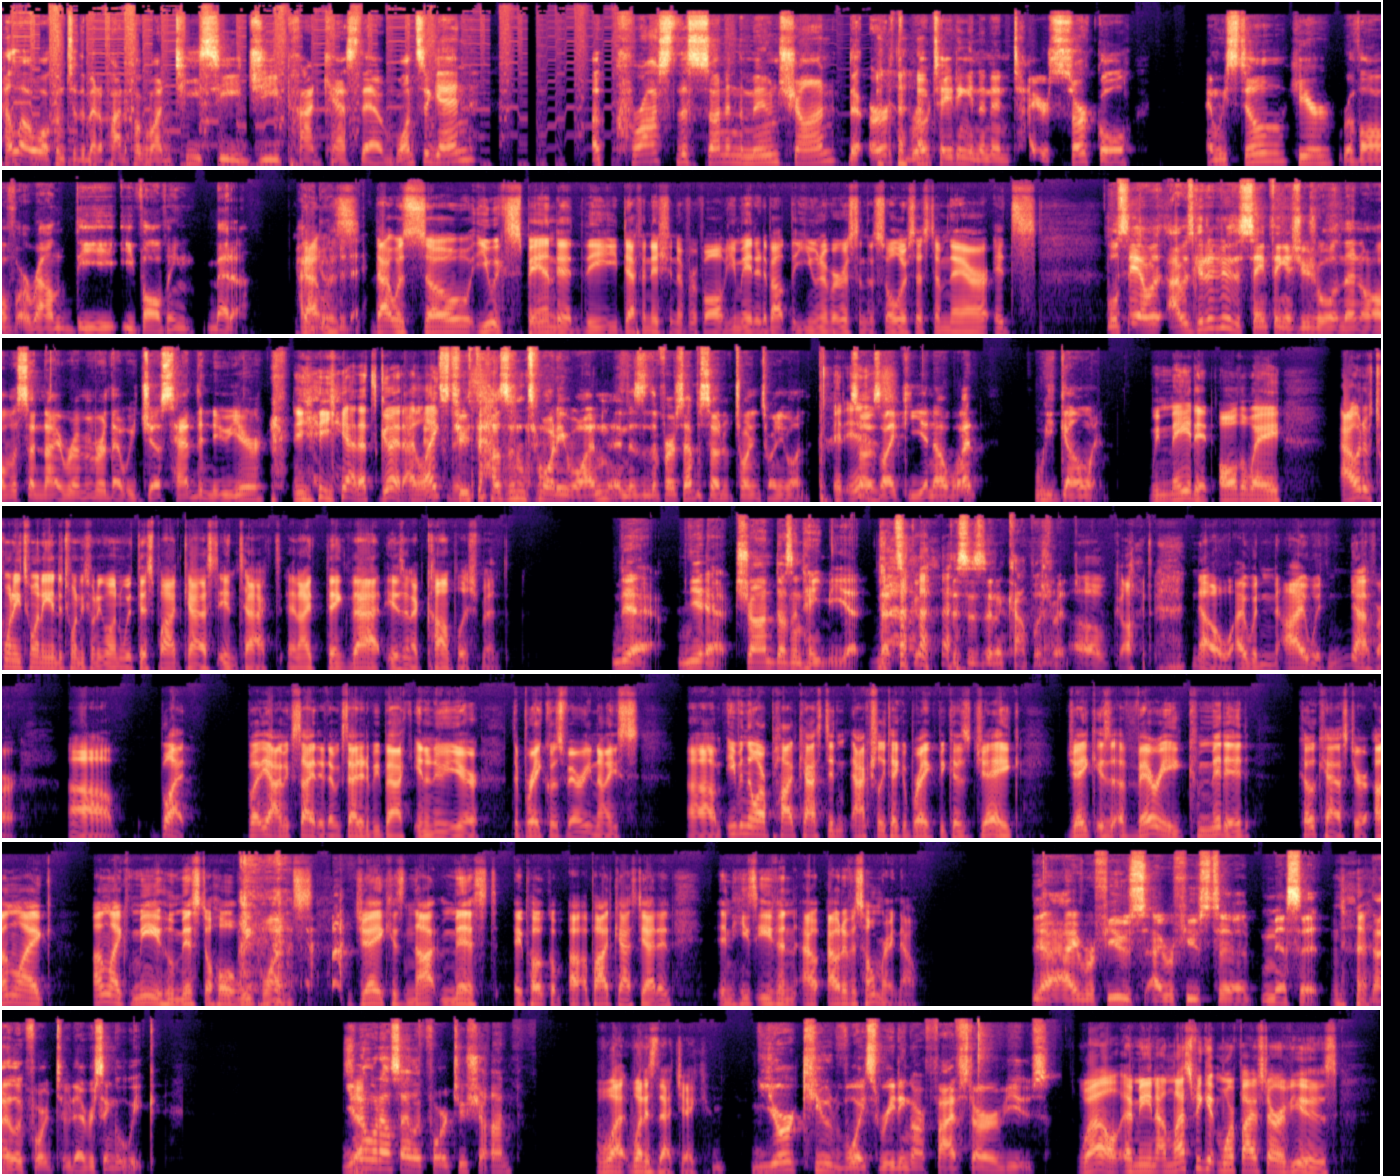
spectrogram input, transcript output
Hello, welcome to the Metapod of Pokemon TCG podcast. That once again, across the sun and the moon, Sean, the Earth rotating in an entire circle, and we still here revolve around the evolving meta. How that was today? that was so you expanded the definition of revolve. You made it about the universe and the solar system. There, it's We'll see. I was, I was going to do the same thing as usual, and then all of a sudden I remembered that we just had the new year. yeah, that's good. I like it's this. 2021, and this is the first episode of 2021. It is. So I was like, you know what? We going. we made it all the way out of 2020 into 2021 with this podcast intact, and I think that is an accomplishment. Yeah, yeah. Sean doesn't hate me yet. That's good. this is an accomplishment. Oh God, no! I wouldn't. I would never. Uh, but, but yeah, I'm excited. I'm excited to be back in a new year. The break was very nice, um, even though our podcast didn't actually take a break because Jake, Jake is a very committed co-caster. Unlike, unlike me, who missed a whole week once. Jake has not missed a poke, a, a podcast yet, and and he's even out, out of his home right now. Yeah, I refuse. I refuse to miss it. I look forward to it every single week. You So- know what else I look forward to, Sean? what what is that, Jake? Your cute voice reading our five star reviews. Well, I mean, unless we get more five star reviews,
